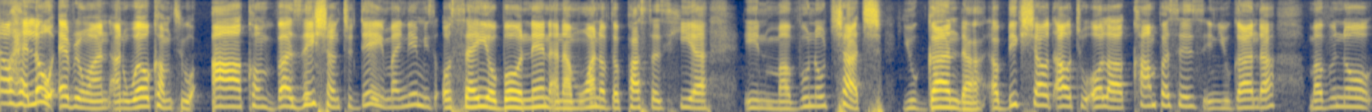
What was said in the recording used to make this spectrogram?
Well, hello everyone, and welcome to our conversation today. My name is Osayi Obbo Onen, and I'm one of the pastors here in Mavuno Church, Uganda. A big shout out to all our campuses in Uganda, Mavuno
